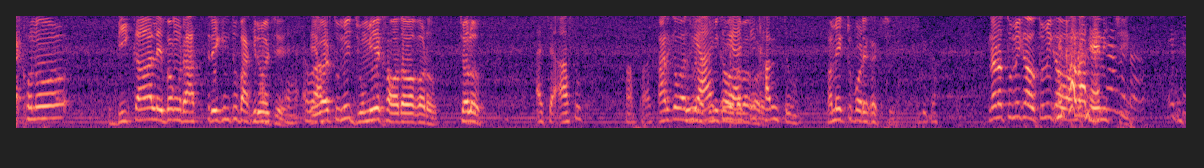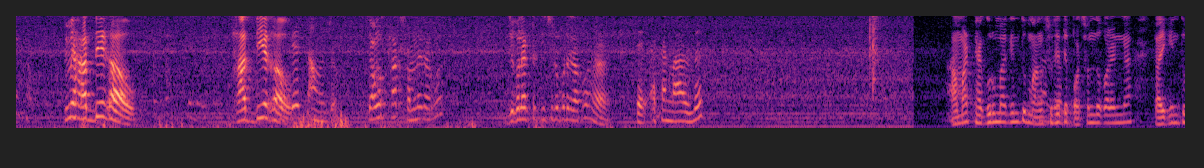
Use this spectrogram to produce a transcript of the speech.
এখনও বিকাল এবং রাত্রে কিন্তু বাকি রয়েছে। হ্যাঁ, এবার তুমি জমিয়ে খাওয়া দাওয়া করো। চলো। আচ্ছা আসুক আর কেউ আসবে তুমি খাওয়া দাওয়া করো। খাবি তুই আমি একটু পরে খাচ্ছি। না না তুমি খাও তুমি খাও আমি খেয়ে নিচ্ছি। তুমি হাত দিয়ে খাও। হাত দিয়ে খাও। চামচ থাক সামনে রাখো। যে কোনো একটা কিছুর উপরে রাখো হ্যাঁ। এখন মাছ দে। আমার ঠাকুরমা কিন্তু মাংস খেতে পছন্দ করেন না তাই কিন্তু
